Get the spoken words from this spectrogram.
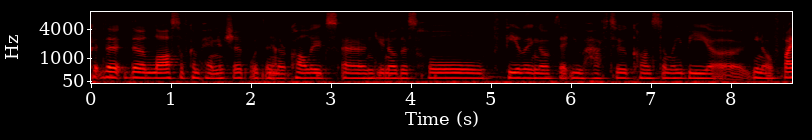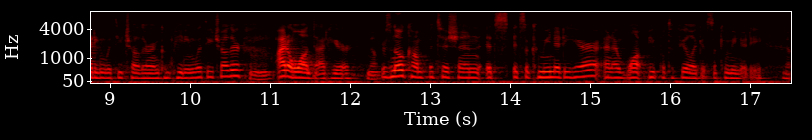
the the loss of companionship within Yeah. their colleagues, and you know this whole feeling of that you have to constantly be uh, you know fighting with each other and competing with each other. Mhm. I don't want that here. No. There's no competition. It's it's a community here, and I want people to feel like it's a community. Yeah.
